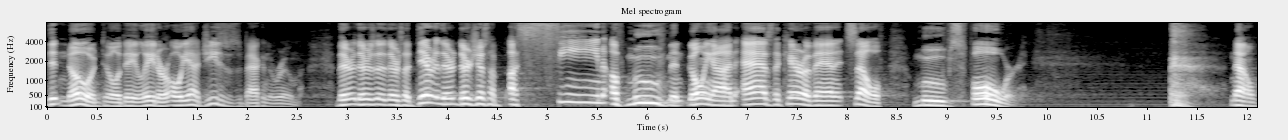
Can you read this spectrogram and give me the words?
didn't know until a day later, oh, yeah, Jesus is back in the room. There, there's, a, there's, a, there, there's just a, a scene of movement going on as the caravan itself moves forward. now,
